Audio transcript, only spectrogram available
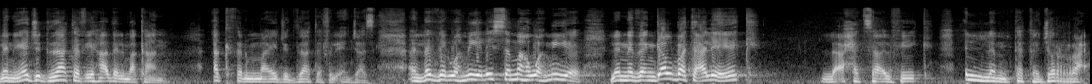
لأنه يجد ذاته في هذا المكان أكثر مما يجد ذاته في الإنجاز. اللذة الوهمية ليش سماها وهمية؟ لأن إذا انقلبت عليك لا أحد سائل فيك إن لم تتجرع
